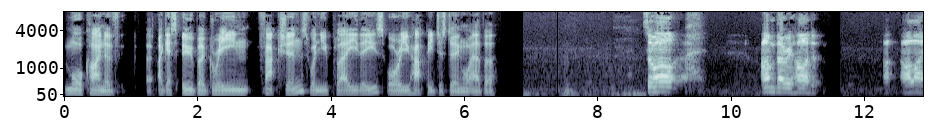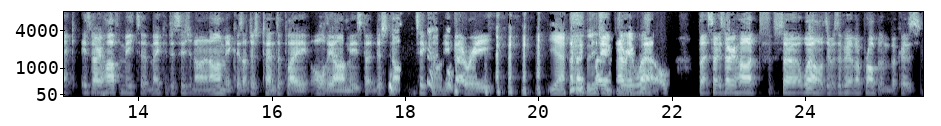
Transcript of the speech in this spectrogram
more kind of uh, I guess uber green factions when you play these, or are you happy just doing whatever? So I'll, I'm very hard at. I, I like it's very hard for me to make a decision on an army because I just tend to play all the armies, but just not particularly very. yeah, I don't play it very well, but so it's very hard. So at Worlds, it was a bit of a problem because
